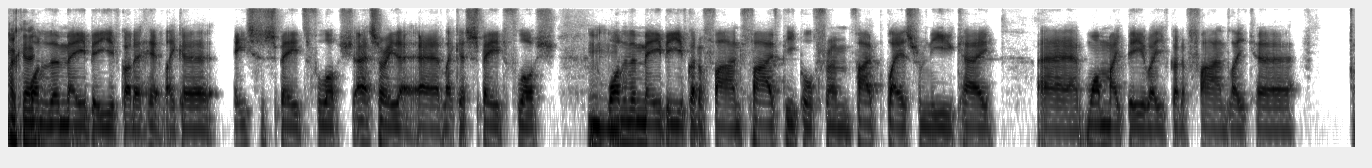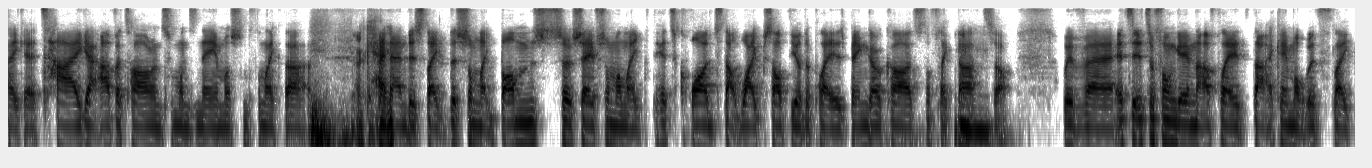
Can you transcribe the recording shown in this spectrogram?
Okay. One of them maybe you've got to hit like a ace of spades flush. Uh, sorry, uh, like a spade flush. Mm-hmm. One of them maybe you've got to find five people from five players from the UK. Uh, one might be where you've got to find like a like a tiger avatar on someone's name or something like that. Okay. And then there's like there's some like bombs. So say if someone like hits quads, that wipes out the other player's bingo cards, stuff like that. Mm. So with uh, it's it's a fun game that I've played that I came up with like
